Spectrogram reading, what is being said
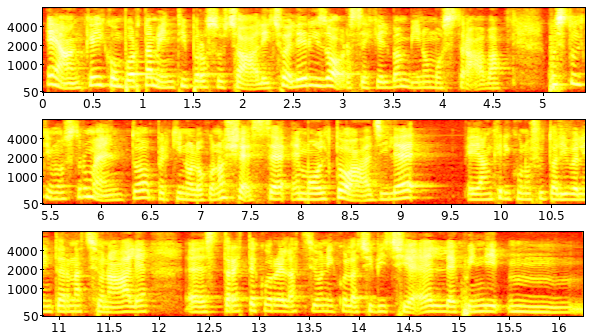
e anche i comportamenti prosociali, cioè le risorse che il bambino mostrava. Quest'ultimo strumento, per chi non lo conoscesse, è molto agile è anche riconosciuto a livello internazionale, eh, strette correlazioni con la CBCL, quindi mh, mm,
